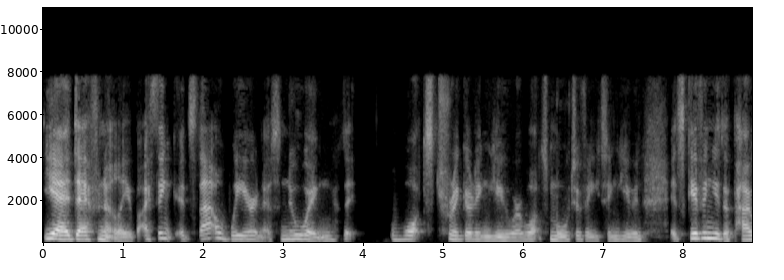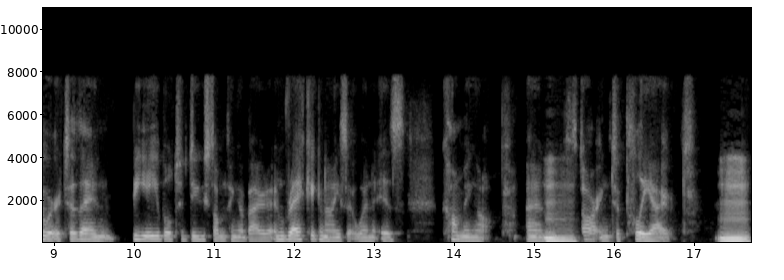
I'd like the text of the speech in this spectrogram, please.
Yeah, definitely. But I think it's that awareness, knowing that what's triggering you or what's motivating you, and it's giving you the power to then be able to do something about it and recognize it when it is coming up and mm. starting to play out. Mm.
